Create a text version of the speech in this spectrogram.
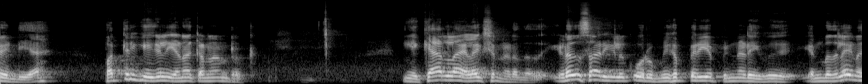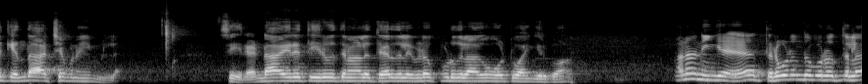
வேண்டிய பத்திரிகைகள் எனக்கண்ணன் இருக்கு. இங்கே கேரளா எலெக்ஷன் நடந்தது. இடதுசாரிகளுக்கு ஒரு மிகப்பெரிய பின்னடைவு என்பதில் எனக்கு எந்த ஆட்சேபனையும் இல்லை. சரி ரெண்டாயிரத்தி இருபத்தி நாலு தேர்தலை விட கூடுதலாக ஓட்டு வாங்கியிருக்கோம். ஆனால் நீங்கள் திருவனந்தபுரத்தில்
